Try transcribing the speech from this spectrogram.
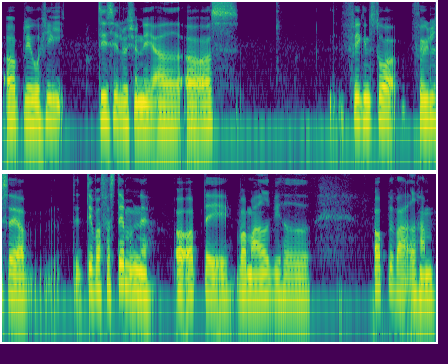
og blev helt desillusioneret, og også fik en stor følelse af, det, det var forstemmende at opdage, hvor meget vi havde opbevaret ham,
